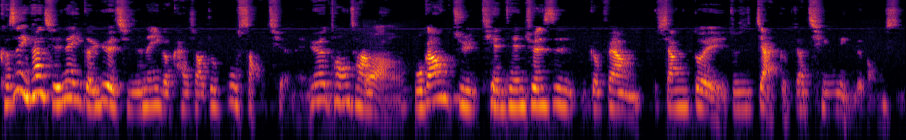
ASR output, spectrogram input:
可是你看，其实那一个月，其实那一个开销就不少钱呢、因为通常啊我刚刚举甜甜圈是一个非常相对就是价格比较亲民的东西，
